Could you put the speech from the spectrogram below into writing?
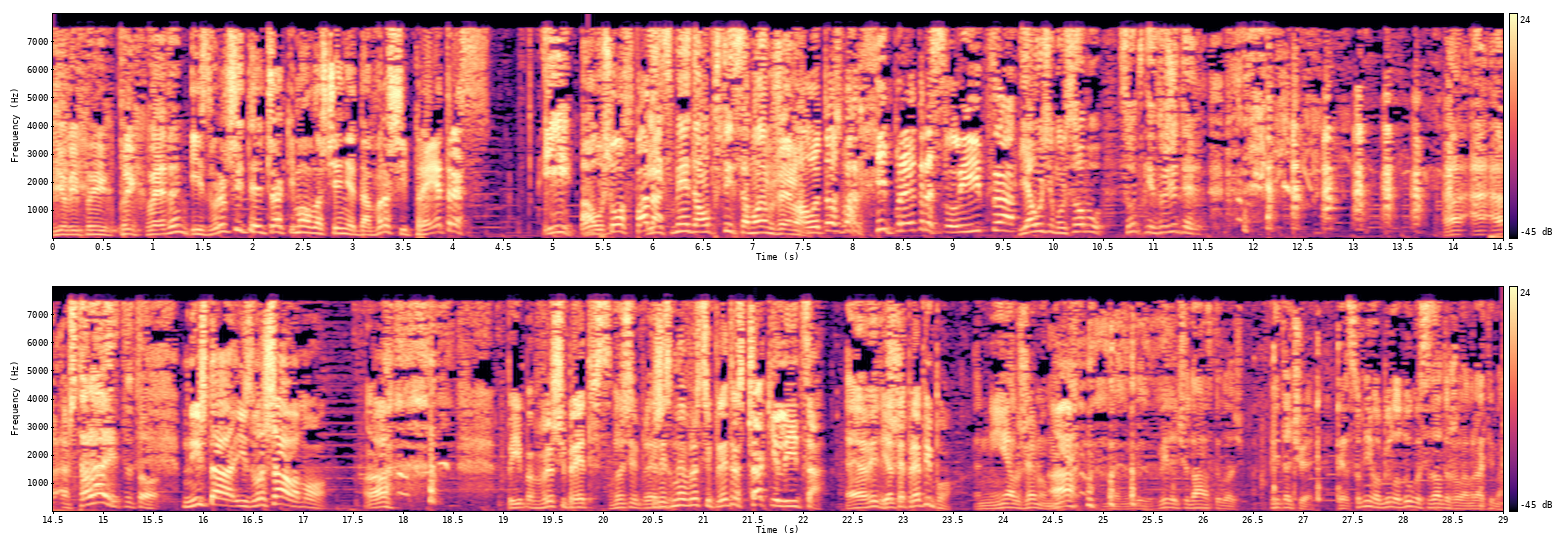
bio bi pri, prihveden Izvršitelj čak ima ovlašćenje da vrši pretres. i, A u to spada- i sme da opšti sa mojom ženom. A u to spada i pretres lica. Ja uđem u sobu, sudski izvršitelj... A, a, a, a šta radite to? Ništa, izvršavamo. Pa vrši pretres. Vrši pretres. Kaže, sme vrši pretres čak i lica. Evo vidiš. Jel te prepipo? Nije, ali ženu. A? Vidjet ću danas kad dođe. Pitaću je. Jer sumnjivo bilo dugo se zadržala na vratima.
